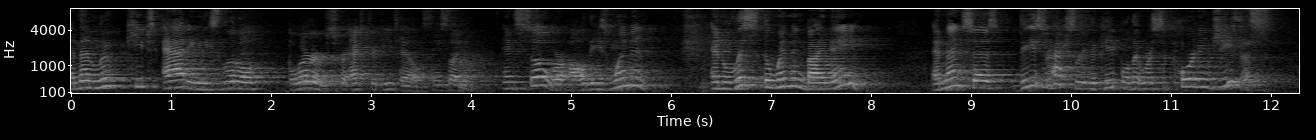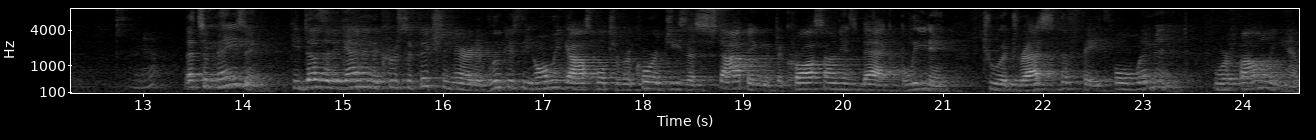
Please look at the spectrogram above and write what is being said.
And then Luke keeps adding these little blurbs for extra details. And he's like, And so were all these women, and lists the women by name. And then says, These are actually the people that were supporting Jesus. That's amazing. He does it again in the crucifixion narrative. Luke is the only gospel to record Jesus stopping with the cross on his back, bleeding, to address the faithful women who are following him.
